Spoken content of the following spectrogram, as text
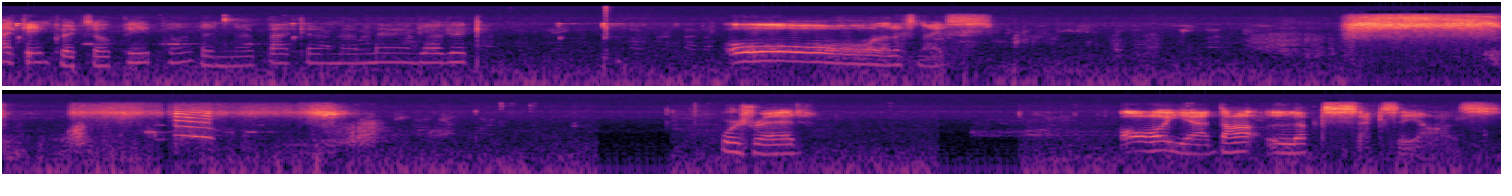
I can quick so people in the back of my mind logic. Oh, that looks nice. Where's red? Oh yeah, that looks sexy as.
